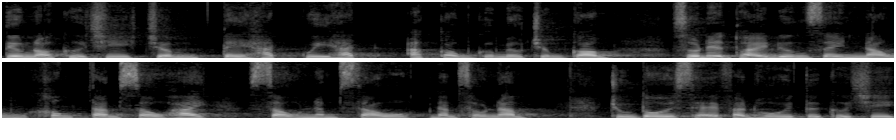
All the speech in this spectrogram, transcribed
tiếng nói cử tri.thqh@gmail.com, số điện thoại đường dây nóng 0862 656 565. Chúng tôi sẽ phản hồi tới cử tri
